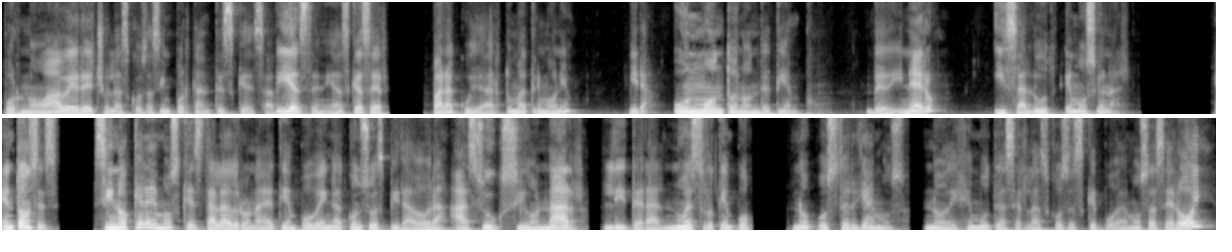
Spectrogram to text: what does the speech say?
por no haber hecho las cosas importantes que sabías tenías que hacer para cuidar tu matrimonio? Mira, un montonón de tiempo, de dinero y salud emocional. Entonces, si no queremos que esta ladrona de tiempo venga con su aspiradora a succionar literal nuestro tiempo, no posterguemos, no dejemos de hacer las cosas que podemos hacer hoy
